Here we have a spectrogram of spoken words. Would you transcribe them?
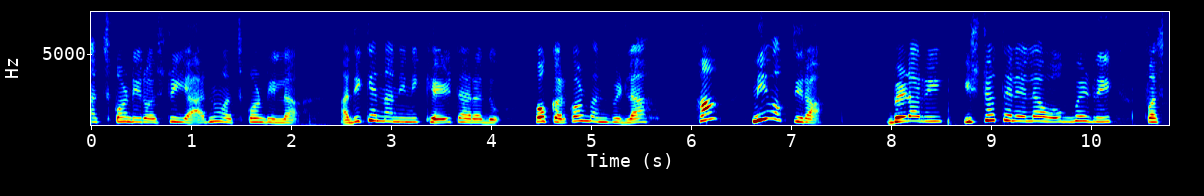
ಹಚ್ಕೊಂಡಿರೋಷ್ಟು ಯಾರನ್ನೂ ಹಚ್ಕೊಂಡಿಲ್ಲ. ಅದಕ್ಕೆ ನಾನು ನಿನಗೆ ಕೇಳ್ತಾ ಇರೋದು. ಹೋಗ್ ಕರ್ಕೊಂಡ್ ಬಂದ್ಬಿಡ್ಲಾ? ಹಾ? ನೀವ್ ಹೋಗ್ತೀರಾ? ಬೇಡ ರೀ. ಇಷ್ಟೊತ್ತಲೆಲ್ಲ ಹೋಗ್ಬೇಡ್ರಿ. ಫಸ್ಟ್,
